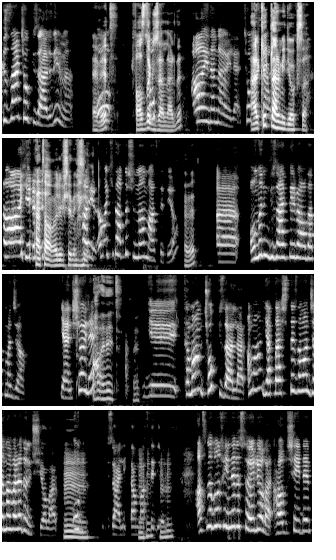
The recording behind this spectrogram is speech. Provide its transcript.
Kızlar çok güzeldi değil mi? Evet. Fazla çok- güzellerdi. Aynen öyle. Çok Erkekler güzeldi. miydi yoksa? Hayır. Ha tamam öyle bir şey değil. Hayır ama kitapta şundan bahsediyor. Evet. Ee, onların güzellikleri bir aldatmaca. Yani şöyle Aa evet. evet. e, tamam çok güzeller ama yaklaştıkları zaman canavara dönüşüyorlar. Hmm. Güzellikten hı, bahsediyorum. hı hı. Aslında bunu filmde de söylüyorlar. Hal şeyde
